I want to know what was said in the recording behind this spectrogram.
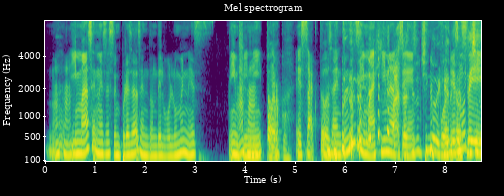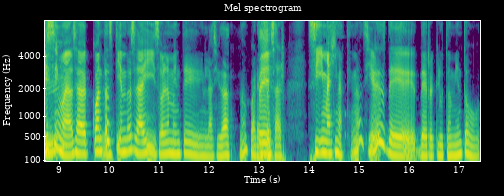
¿no? Y más en esas empresas en donde el volumen es infinito. Puerco. Exacto, o sea, entonces o sea, imagínate. es un chingo de gente. Es Sí. muchísima, o sea, ¿cuántas tiendas hay solamente en la ciudad, no? Para Sí. empezar. Sí, imagínate, ¿no? Si eres de, de reclutamiento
